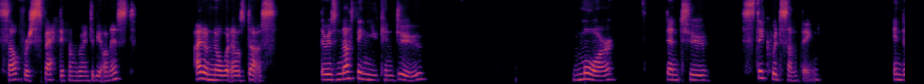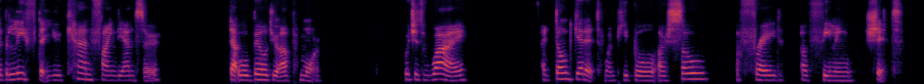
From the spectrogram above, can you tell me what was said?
self respect, if I'm going to be honest, I don't know what else does there is nothing you can do more than to stick with something in the belief that you can find the answer that will build you up more. Which is why I don't get it when people are so afraid of feeling shit.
